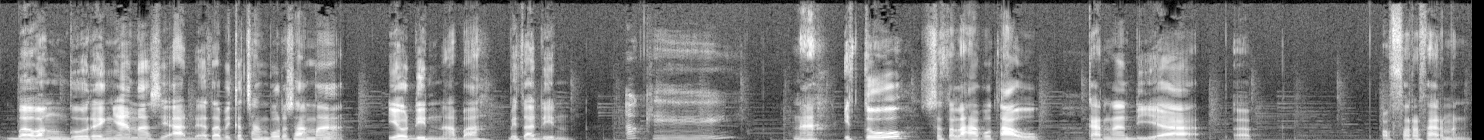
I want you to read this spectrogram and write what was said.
bawang gorengnya masih ada tapi kecampur sama iodin apa? betadin. Oke. Nah, itu setelah aku tahu karena dia eh, over ferment.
